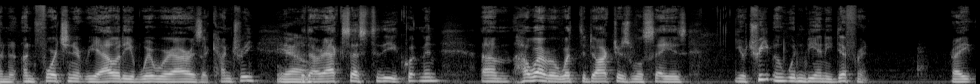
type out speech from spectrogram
an unfortunate reality of where we are as a country Yeah. with our access to the equipment. Um, however, what the doctors will say is your treatment wouldn't be any different, right?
